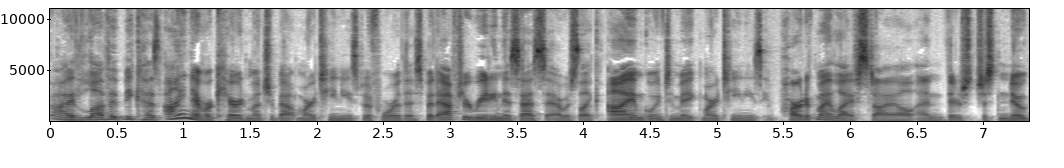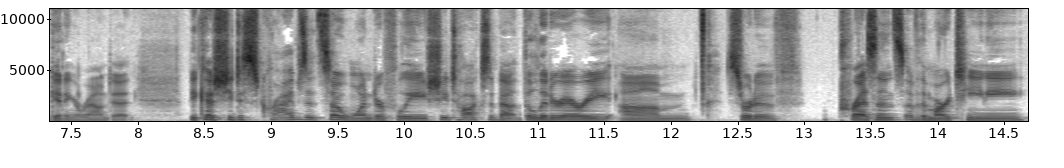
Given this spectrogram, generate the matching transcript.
I love it because I never cared much about martinis before this, but after reading this essay, I was like, I am going to make martinis a part of my lifestyle, and there's just no getting around it because she describes it so wonderfully. She talks about the literary um, sort of presence of the martini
